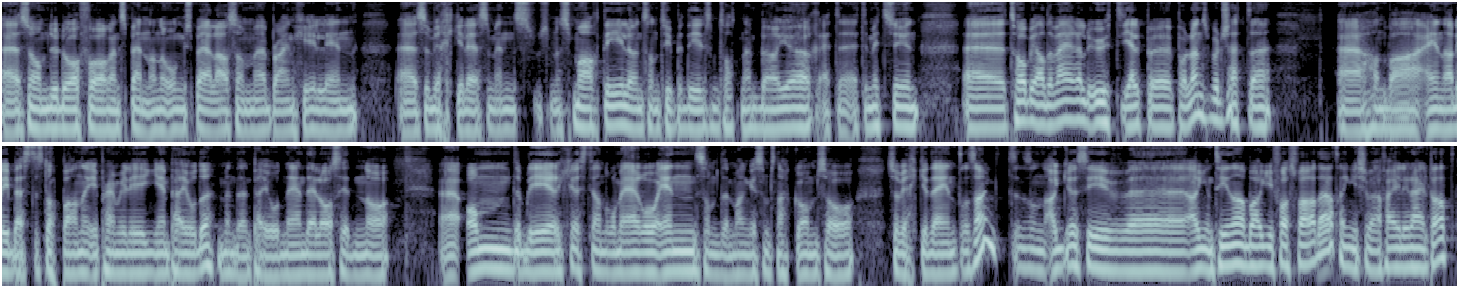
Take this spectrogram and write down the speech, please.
Eh, så om du da får en spennende ung spiller som eh, Brian Hill inn, eh, så virker det som en, som en, smart deal, og en sånn type deal som Tottenham bør gjøre, etter, etter mitt syn. Torby Aldeveireld ut, hjelper på lønnsbudsjettet. Eh, han var en av de beste stopperne i Premier League i en periode, men den perioden er en del år siden. Og eh, om det blir Christian Romero inn, som det er mange som snakker om, så, så virker det interessant. En sånn aggressiv eh, argentiner bak i forsvaret der trenger ikke være feil i det hele tatt.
